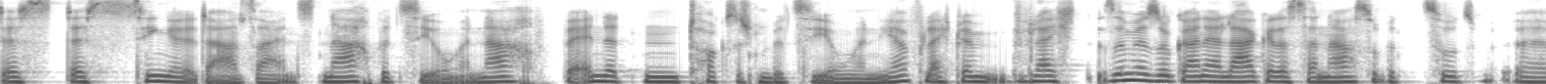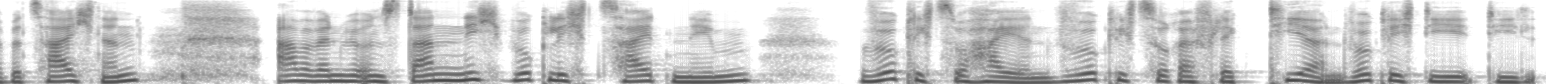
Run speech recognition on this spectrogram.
des, des Single-Daseins nach Beziehungen, nach beendeten toxischen Beziehungen. Ja, vielleicht, wenn, vielleicht sind wir sogar in der Lage, das danach so be, zu äh, bezeichnen. Aber wenn wir uns dann nicht wirklich Zeit nehmen, wirklich zu heilen, wirklich zu reflektieren, wirklich die, die,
